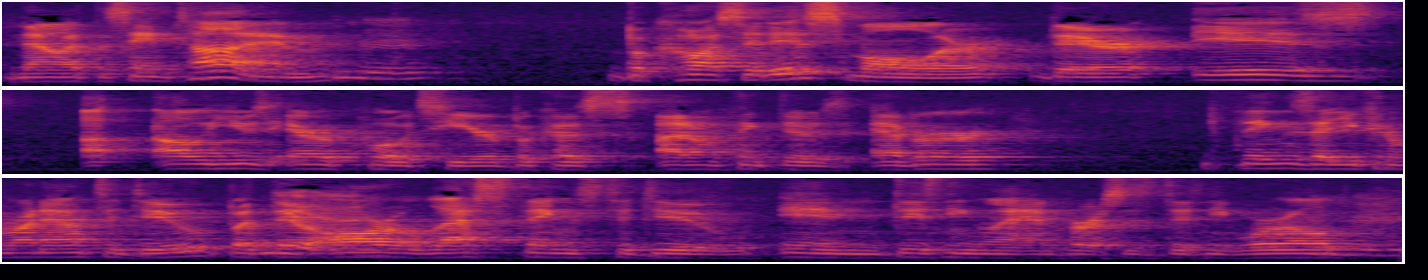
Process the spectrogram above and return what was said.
Now, at the same time, because it is smaller, there is, I- I'll use air quotes here because I don't think there's ever things that you can run out to do, but there Yeah. are less things to do in Disneyland versus Disney World. Mm-hmm.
